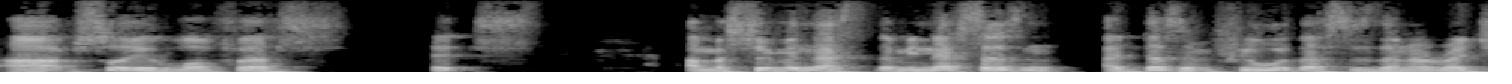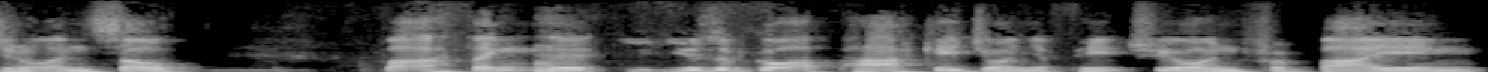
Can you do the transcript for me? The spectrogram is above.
I absolutely love this. It's, I'm assuming this. I mean, this isn't. It doesn't feel like this is an original insult, but I think mm. that you have got a package on your Patreon for buying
